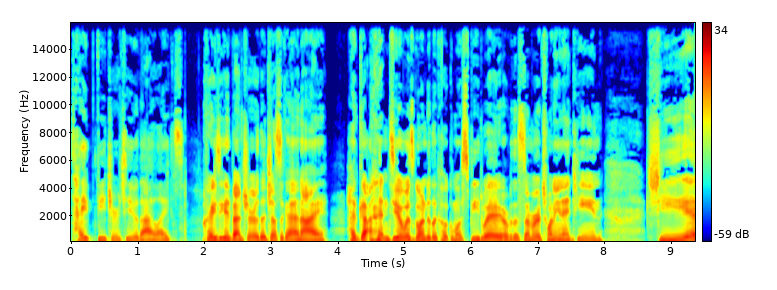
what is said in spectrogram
type feature too that I liked. Crazy adventure that Jessica and I had gotten into was going to the Kokomo Speedway over the summer of 2019. She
